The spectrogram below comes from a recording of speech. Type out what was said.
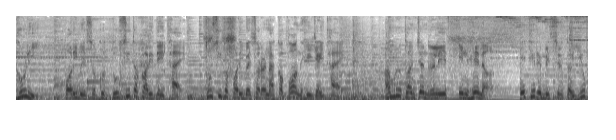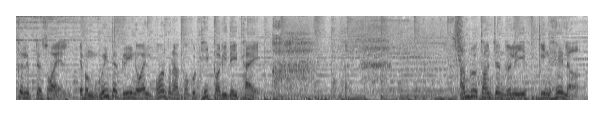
ଧୂଳି ପରିବେଶକୁ ଦୂଷିତ କରିଦେଇଥାଏ ଦୂଷିତ ପରିବେଶର ନାକ ବନ୍ଦ ହେଇଯାଇଥାଏ ଅମୃତାଞ୍ଜନ ରିଲିଫ ଇନହେଲର ଏଥିରେ ମିଶ୍ରିତ ୟୁକାଲିପ୍ଟସ୍ ଅଏଲ ଏବଂ ୱିଣ୍ଟର ଗ୍ରୀନ୍ ଅଏଲ ବନ୍ଦ ନାକକୁ ଠିକ୍ କରିଦେଇଥାଏ ଅମୃତାଞ୍ଜନ ରିଲିଫ ଇନହେଲର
